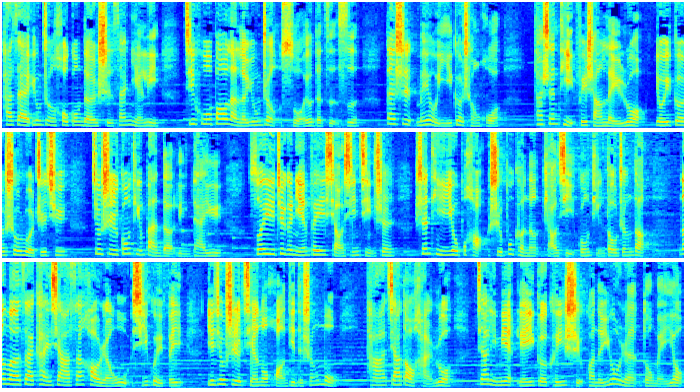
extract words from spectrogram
她在雍正后宫的十三年里，几乎包揽了雍正所有的子嗣，但是没有一个成活。她身体非常羸弱，有一个瘦弱之躯，就是宫廷版的林黛玉。所以这个年妃小心谨慎，身体又不好，是不可能挑起宫廷斗争的。那么再看一下三号人物熹贵妃，也就是乾隆皇帝的生母，她家道寒弱，家里面连一个可以使唤的佣人都没有。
